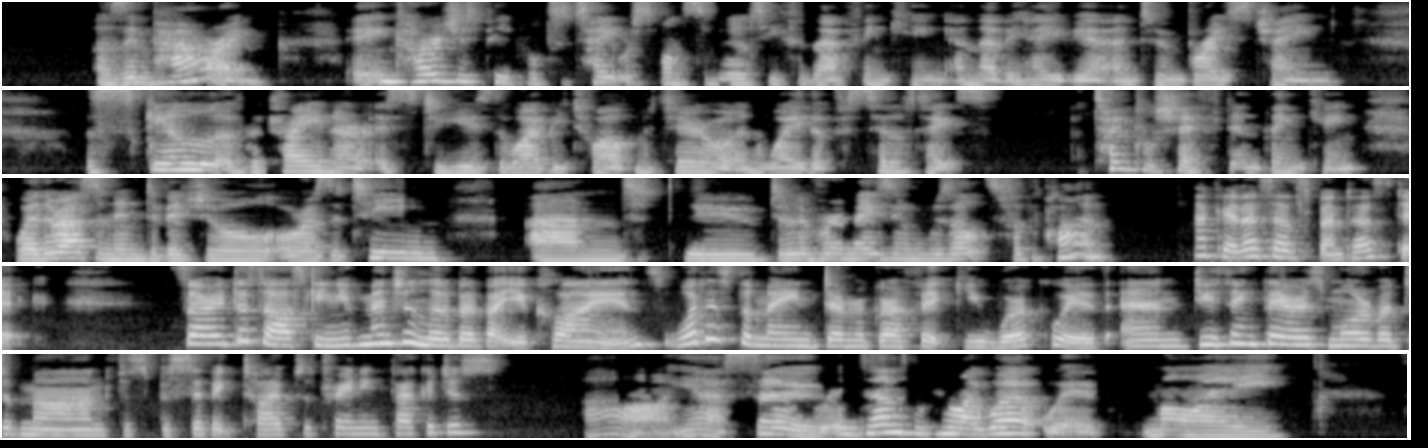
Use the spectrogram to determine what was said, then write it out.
as empowering. It encourages people to take responsibility for their thinking and their behavior and to embrace change. The skill of the trainer is to use the YB12 material in a way that facilitates a total shift in thinking, whether as an individual or as a team, and to deliver amazing results for the client. Okay, that sounds fantastic. So, just asking, you've mentioned a little bit about your clients. What is the main demographic you work with? And do you think there is more of a demand for specific types of training packages? Ah, yeah. So, in terms of who I work with, my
